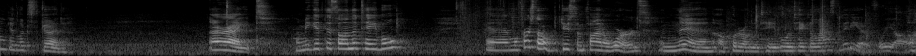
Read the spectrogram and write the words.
Think it looks good. All right, let me get this on the table. And well, first I'll do some final words and then I'll put it on the table and take a last video for y'all.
